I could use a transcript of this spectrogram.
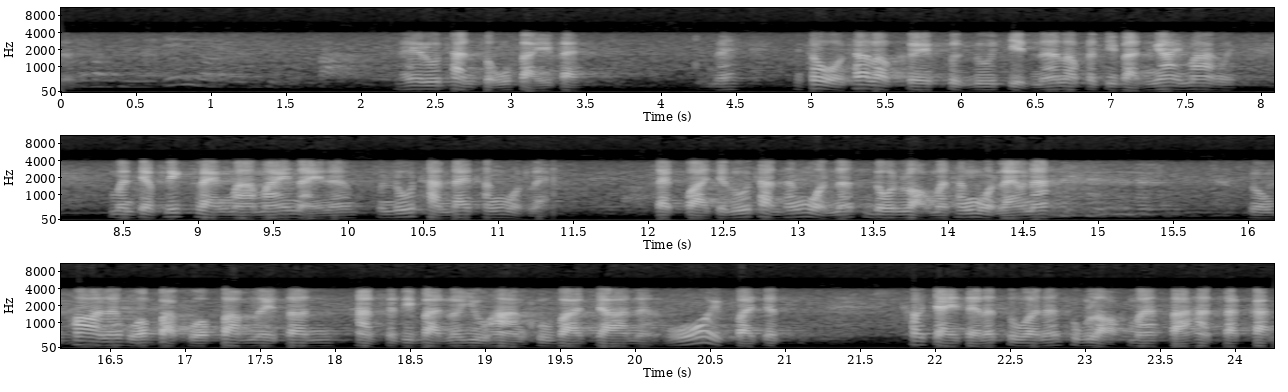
นะให้รู้ทันสงสัยไปนะถ้าถ้าเราเคยฝึกดูจิตนะ เราปฏิบัติง่ายมากเลย มันจะพลิกแปลงมาไม้ไหนนะ มันรู้ทันได้ทั้งหมดแหละ แต่กว่าจะรู้ทันทั้งหมดนะ โดนหลอกมาทั้งหมดแล้วนะห ลวงพ่อนะหัวปักหัวปั๊มเลยตอนหัดปฏิบัติเราอยู่ห่างครูบาอาจารย์นะโอ้ยกว่าจะเข้าใจแต่ละตัวนะถูกหลอกมาสาหัสสักกัน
